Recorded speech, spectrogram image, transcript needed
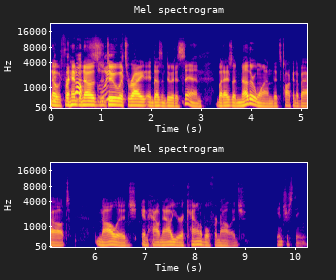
No, for him to "Oh, know to do what's right and doesn't do it as sin. But there's another one that's talking about knowledge and how now you're accountable for knowledge. Interesting.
